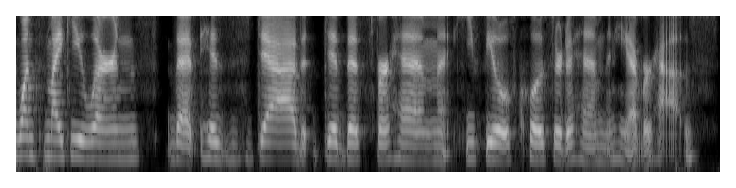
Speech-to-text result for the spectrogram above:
once Mikey learns that his dad did this for him, he feels closer to him than he ever has.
